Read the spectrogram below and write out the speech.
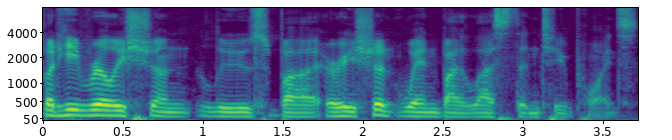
but he really shouldn't lose by or he shouldn't win by less than two points.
